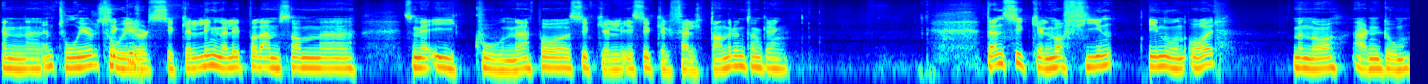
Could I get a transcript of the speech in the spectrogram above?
en, eh, En tohjulssykkel. tohjulssykkel. Ligner litt på dem som, eh, som er ikonet på sykkel i sykkelfeltene rundt omkring. Den sykkelen var fin i noen år, men nå er den dum.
